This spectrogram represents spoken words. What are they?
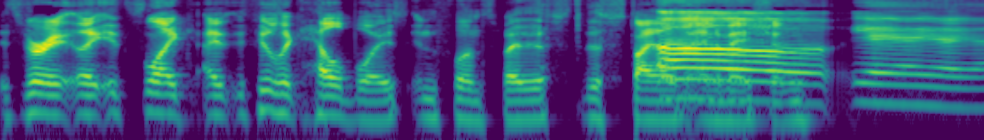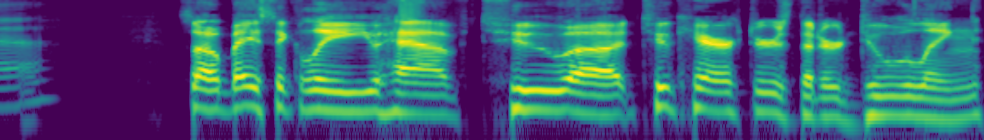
It's very like it's like it feels like Hellboy is influenced by this this style of animation. Oh, Yeah, yeah, yeah, yeah. So basically, you have two uh, two characters that are dueling,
